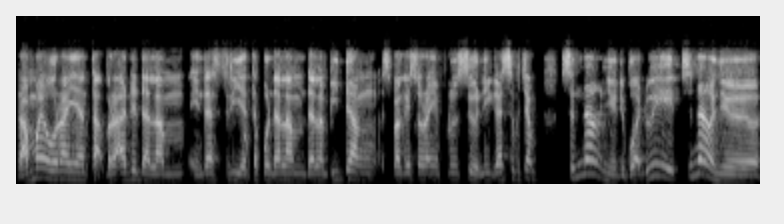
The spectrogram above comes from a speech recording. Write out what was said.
Ramai orang yang tak berada dalam industri ataupun dalam dalam bidang sebagai seorang influencer ni rasa macam senangnya dia buat duit, senangnya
